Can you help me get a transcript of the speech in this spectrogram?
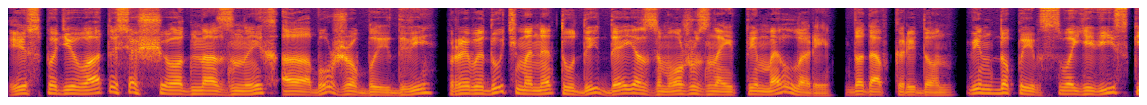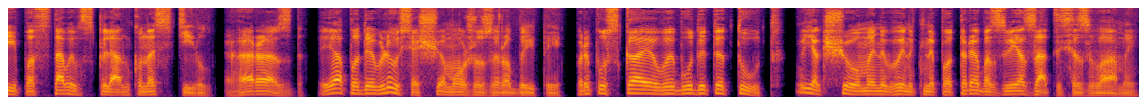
і сподіватися, що одна з них або ж обидві приведуть мене туди, де я зможу знайти Меллорі, додав Корідон. Він допив свої віскі і поставив склянку на стіл. Гаразд, я подивлюся, що можу зробити. Припускаю, ви будете тут, якщо у мене виникне потреба зв'язатися з вами.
